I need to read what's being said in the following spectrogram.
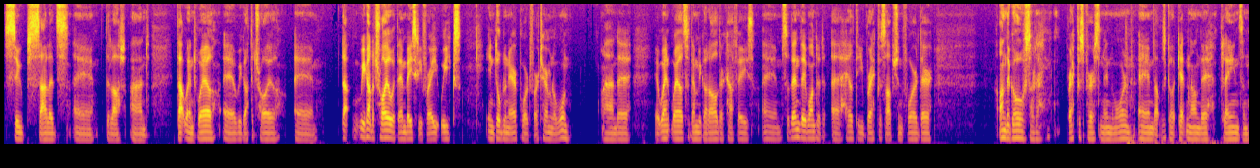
soups, salads, uh, the lot, and that went well. Uh, we got the trial. Um, that we got a trial with them basically for eight weeks in Dublin Airport for Terminal One, and uh, it went well. So then we got all their cafes. Um, so then they wanted a healthy breakfast option for their on the go sort of breakfast person in the morning. Um, that was got getting on the planes and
